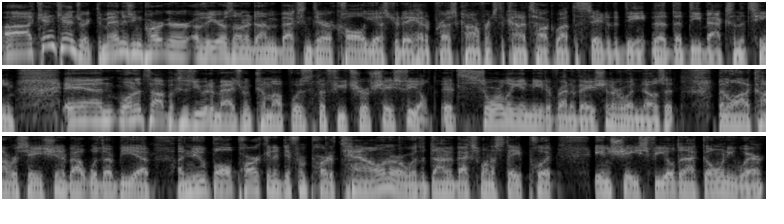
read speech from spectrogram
Wow. Uh, Ken Kendrick, the managing partner of the Arizona Diamondbacks, and Derek Hall yesterday had a press conference to kind of talk about the state of the D, the, the D-backs and the team. And one of the topics, as you would imagine, would come up was the future of Chase Field. It's sorely in need of renovation. Everyone knows it. Been a lot of conversation about whether there be a, a new ballpark in a different part of town or whether the Diamondbacks want to stay put in Chase Field and not go anywhere.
